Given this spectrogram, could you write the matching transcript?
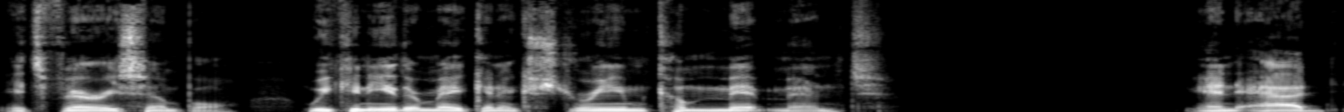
It's very simple. We can either make an extreme commitment and add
